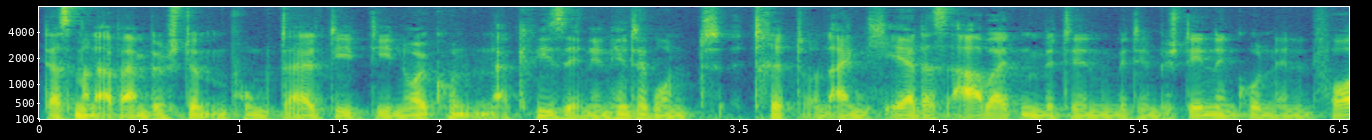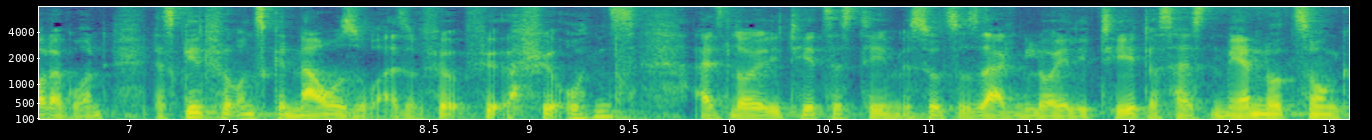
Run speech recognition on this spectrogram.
dass man ab einem bestimmten Punkt halt die, die Neukundenakquise in den Hintergrund tritt und eigentlich eher das Arbeiten mit den, mit den bestehenden Kunden in den Vordergrund. Das gilt für uns genauso. Also für, für, für uns als Loyalitätssystem ist sozusagen Loyalität, das heißt Mehrnutzung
